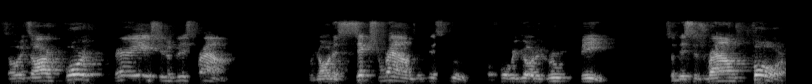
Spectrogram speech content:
So it's our fourth variation of this round. We're going to six rounds of this group before we go to group B. So this is round four.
